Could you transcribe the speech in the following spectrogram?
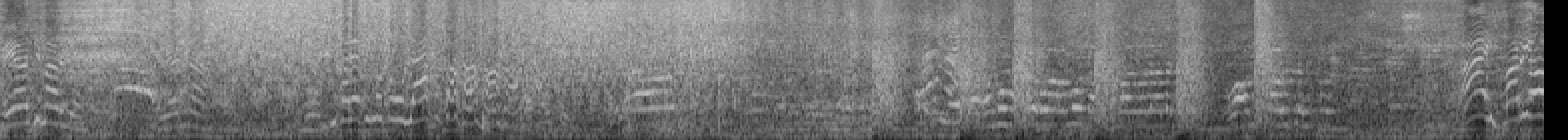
Ayan na si Mario. Ayan na. Hindi pala tinutulak. Ay, Mario!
